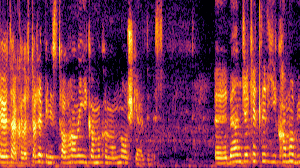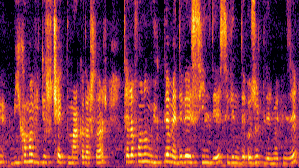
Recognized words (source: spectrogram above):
Evet arkadaşlar hepiniz Talha'nın yıkama kanalına hoş geldiniz. Ee, ben ceketleri yıkama yıkama videosu çektim arkadaşlar. Telefonum yüklemedi ve sildi. Silindi. Özür dilerim hepinize.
